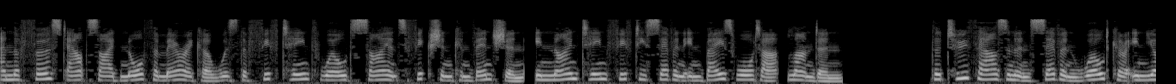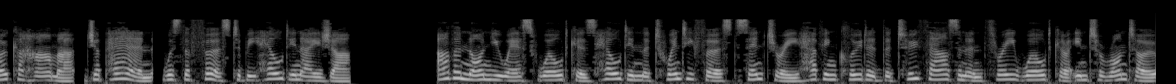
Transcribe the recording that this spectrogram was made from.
and the first outside North America was the 15th World Science Fiction Convention, in 1957 in Bayswater, London. The 2007 Worldcon in Yokohama, Japan, was the first to be held in Asia. Other non-US Worldcons held in the 21st century have included the 2003 Worldcon in Toronto,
